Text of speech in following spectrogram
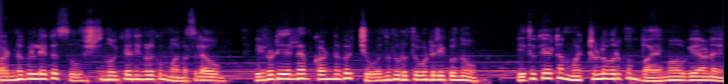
കണ്ണുകളിലേക്ക് സൂക്ഷിച്ചു നോക്കിയാൽ നിങ്ങൾക്ക് മനസ്സിലാവും. ഇവരുടെയെല്ലാം കണ്ണുകൾ ചുവന്നു തുടുത്തുകൊണ്ടിരിക്കുന്നു. ഇത് കേട്ട മറ്റുള്ളവർക്കും ഭയമാവുകയാണ്.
